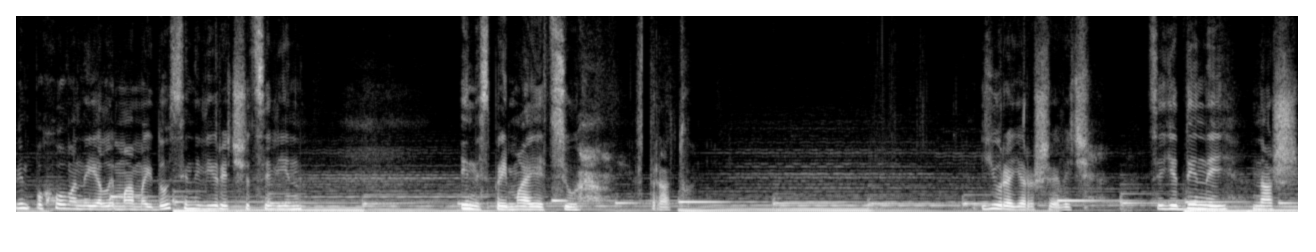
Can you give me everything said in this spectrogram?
Він похований, але мама й досі не вірить, що це він, і не сприймає цю втрату. Юра Ярошевич це єдиний наш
